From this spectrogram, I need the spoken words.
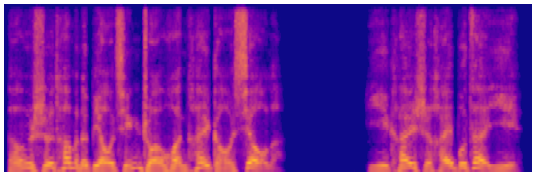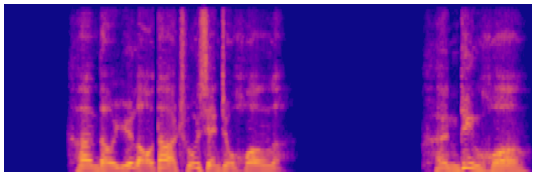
当时他们的表情转换太搞笑了，一开始还不在意，看到于老大出现就慌了，肯定慌。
